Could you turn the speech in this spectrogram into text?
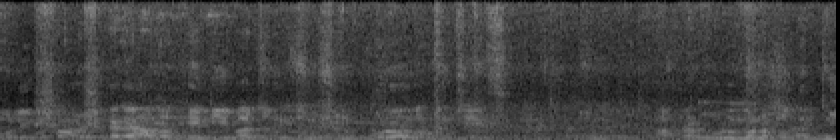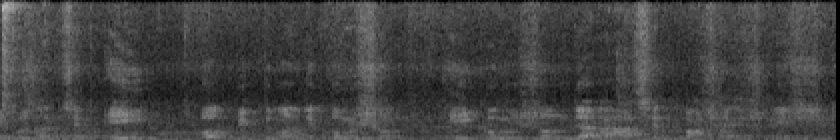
মৌলিক আলোকে নির্বাচন কমিশন পুনর্গঠন চেয়েছে। আপনার বলতে কি বোঝাচ্ছেন? এই বিদ্যমান যে কমিশন, এই কমিশন যারা আছেন সদস্য বিশিষ্ট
